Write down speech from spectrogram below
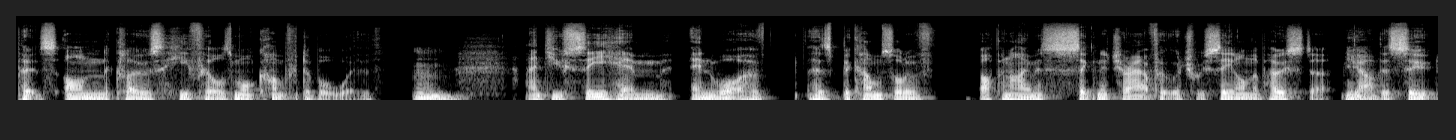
puts on the clothes he feels more comfortable with. Mm. And you see him in what have, has become sort of Oppenheimer's signature outfit, which we've seen on the poster. you Yeah. know, the suit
